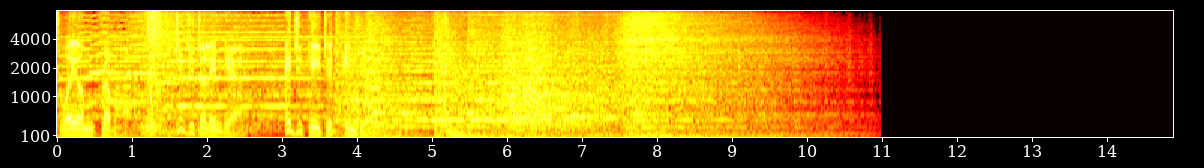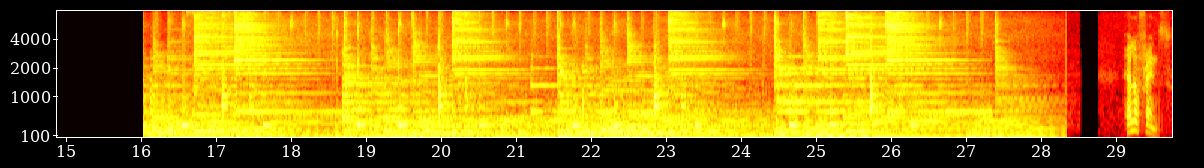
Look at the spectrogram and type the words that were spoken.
Swayam Prabha. Digital India. Educated India. Hello friends,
